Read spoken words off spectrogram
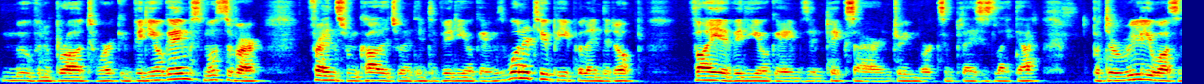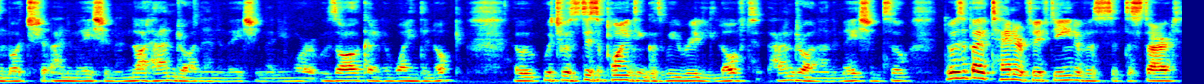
moving abroad to work in video games. Most of our friends from college went into video games. One or two people ended up via video games in Pixar and DreamWorks and places like that. But there really wasn't much animation and not hand drawn animation anymore. It was all kind of winding up, uh, which was disappointing because we really loved hand drawn animation. So there was about 10 or 15 of us at the start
